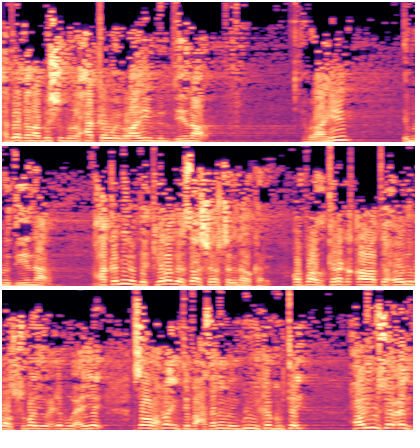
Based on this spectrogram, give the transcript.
xadaana bishr bn اlxakam waibrahim bn dinaar ibraahim ibnu dinaar waxaa ka mida dakiirada saas soo sheegnay oo kale. Qof baad kira ka qaadatay xoolihii baad shubay wixii buu waxeeyey isagoo waxba intifacsanayn oo gurigii ka gubtay. Xoolihii u celi.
